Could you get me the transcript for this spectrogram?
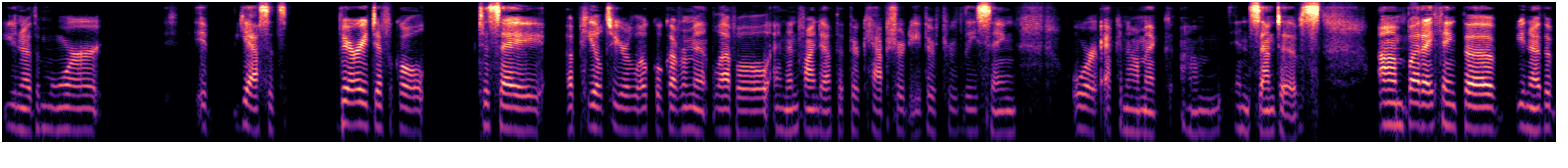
you know, the more, it, yes, it's very difficult to say appeal to your local government level and then find out that they're captured either through leasing or economic um, incentives. Um, but I think the you know the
